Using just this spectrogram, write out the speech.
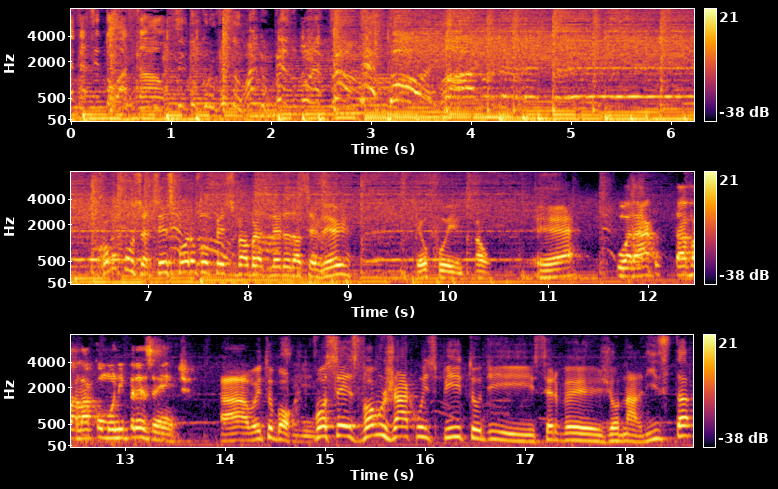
essa situação. Sinto cruvido, o peso do refrão. Como funciona? Vocês foram pro Festival Brasileiro da Cerveja? Eu fui. Não. É. O oráculo estava lá como onipresente. Ah, muito bom. Sim. Vocês vão já com o espírito de cervejonalista,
